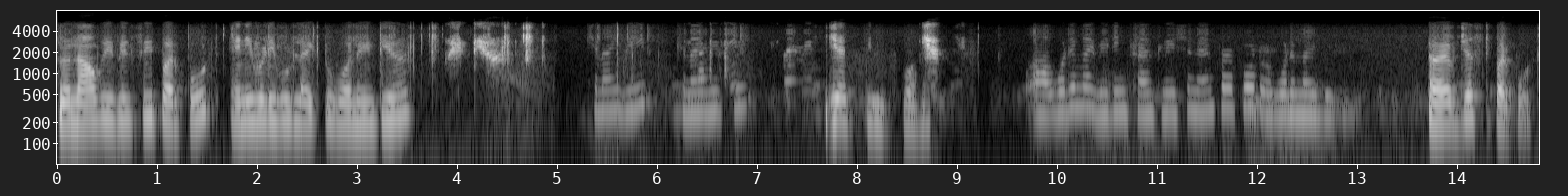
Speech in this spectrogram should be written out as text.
So now we will see purport. Anybody would like to volunteer? Can I read? Can I read, please? yes please go ahead. Uh, what am I reading? Translation and purport, or what am I reading? Uh, just purport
